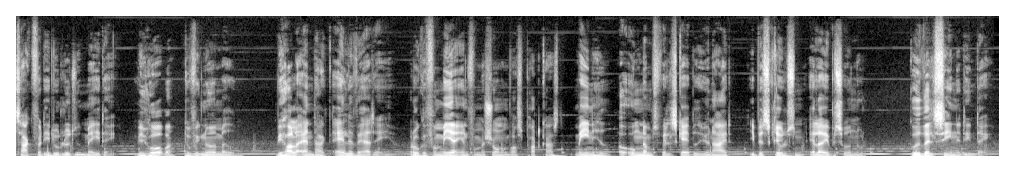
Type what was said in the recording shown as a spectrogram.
Tak fordi du lyttede med i dag. Vi håber, du fik noget med. Vi holder andagt alle hverdage, og du kan få mere information om vores podcast, menighed og ungdomsfællesskabet Unite i beskrivelsen eller episode 0. Gud velsigne din dag.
